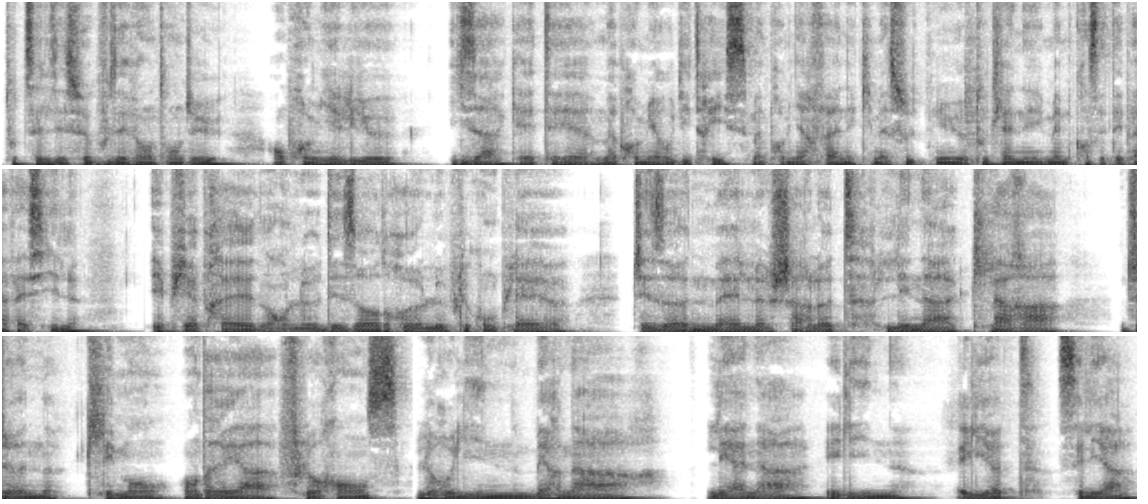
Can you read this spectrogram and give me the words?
toutes celles et ceux que vous avez entendus. En premier lieu, Isa, qui a été ma première auditrice, ma première fan et qui m'a soutenu toute l'année, même quand c'était pas facile. Et puis après, dans le désordre le plus complet, Jason, Mel, Charlotte, Lena, Clara, John, Clément, Andrea, Florence, Laureline, Bernard, Léana, Eline, Elliot, Célia,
